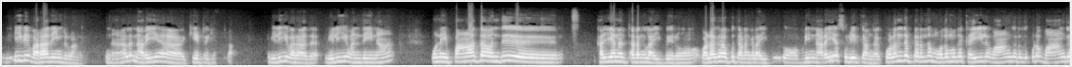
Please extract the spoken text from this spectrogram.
வெளியவே வராதேன்றுவாங்க. அதனால நிறைய கேட்டிருக்கேன். வெளியே வராத. வெளியே வந்தீங்கன்னா உன்னை பார்த்தா வந்து கல்யாண தடங்களாகி போயிடும் வளகாப்பு தடங்களாகி போயிடும் அப்படின்னு நிறைய சொல்லியிருக்காங்க. குழந்தை பிறந்த முத முத கையில் வாங்குறது கூட வாங்க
